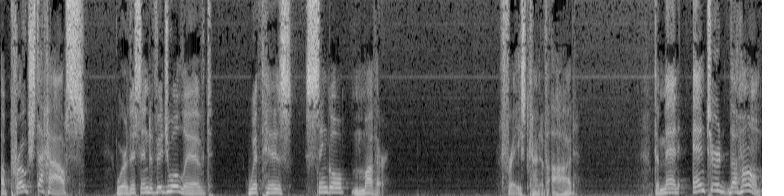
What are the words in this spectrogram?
approached the house where this individual lived with his single mother phrased kind of odd. The men entered the home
